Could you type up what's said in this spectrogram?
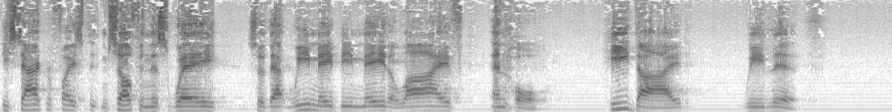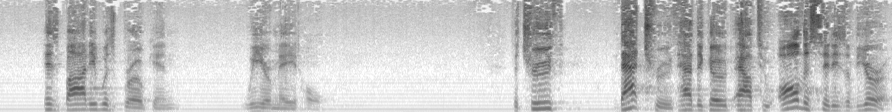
He sacrificed himself in this way so that we may be made alive and whole. He died, we live. His body was broken, we are made whole. The truth, that truth, had to go out to all the cities of Europe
